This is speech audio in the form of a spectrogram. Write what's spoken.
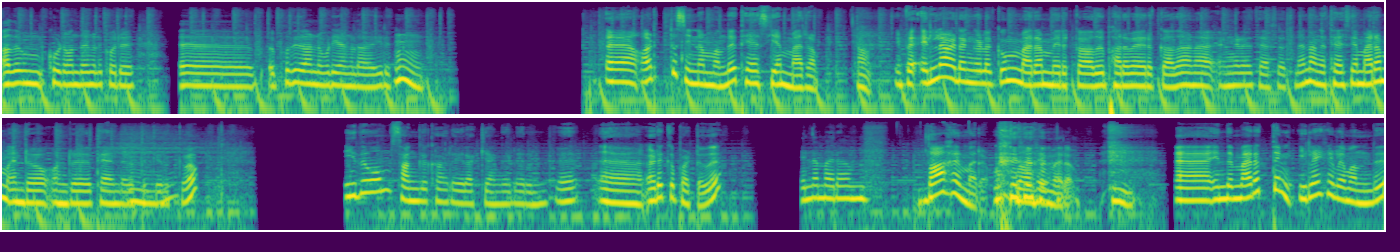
அதுவும் கூட வந்து எங்களுக்கு ஒரு புதிதான விடயங்களாக இருக்கு அடுத்த சின்னம் வந்து தேசிய மரம். இப்போ எல்லா இடங்களுக்கும் மரம் இருக்காது பறவை இருக்காது ஆனால் எங்களோட தேசத்தில் நாங்கள் தேசிய மரம் என்ற ஒன்று தேர்ந்தெடுத்துக்கு ம். இருக்கிறோம் இதுவும் சங்ககால இலக்கியங்களிலிருந்து எடுக்கப்பட்டது என்ன மரம் வாகை மரம் வாகை மரம் இந்த மரத்தின் இலைகளை வந்து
